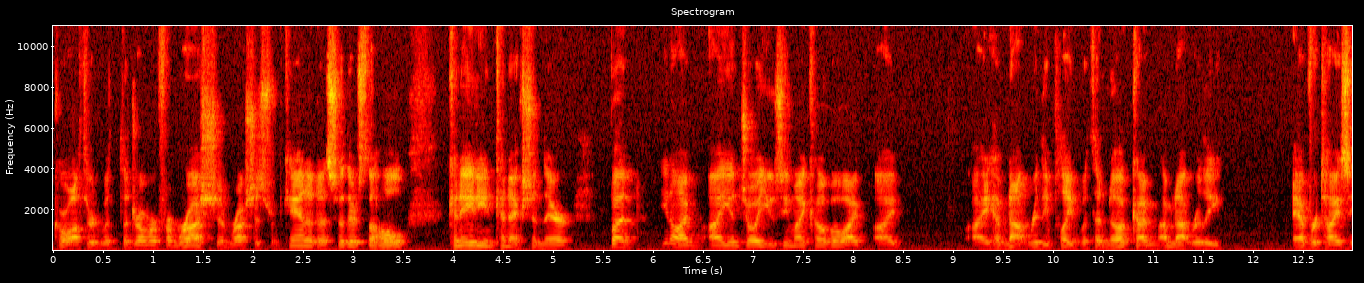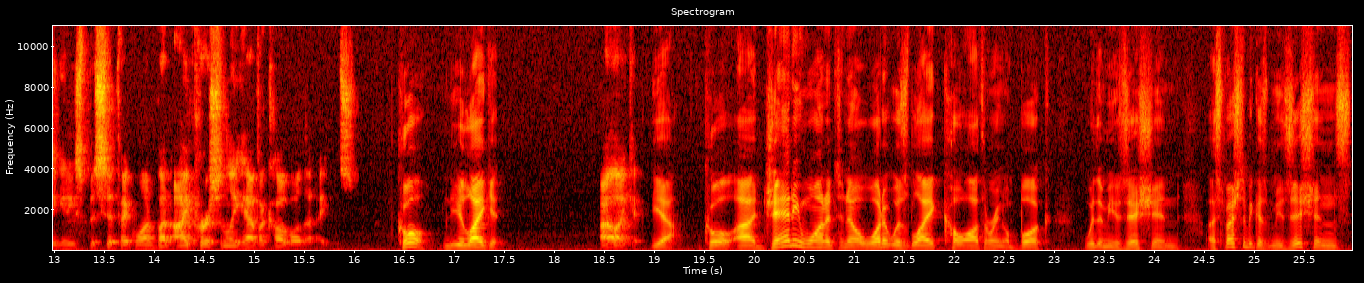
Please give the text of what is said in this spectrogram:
co-authored with the drummer from Rush, and Rush is from Canada. So there's the whole Canadian connection there. But you know, I, I enjoy using my Kobo. I, I I have not really played with a Nook. I'm I'm not really advertising any specific one, but I personally have a Kobo that I use. Cool. You like it? I like it. Yeah. Cool. Uh, Janny wanted to know what it was like co-authoring a book with a musician, especially because musicians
